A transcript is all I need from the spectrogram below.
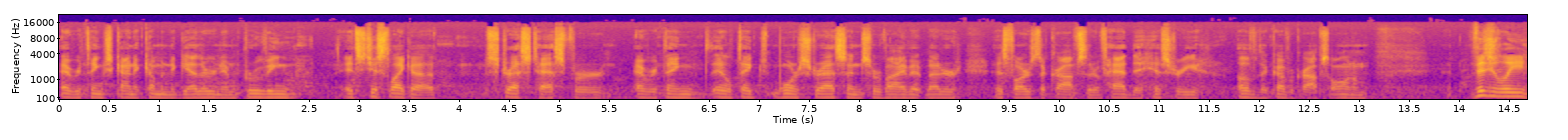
Everything's kind of coming together and improving. It's just like a stress test for everything. It'll take more stress and survive it better as far as the crops that have had the history of the cover crops on them. Visually,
